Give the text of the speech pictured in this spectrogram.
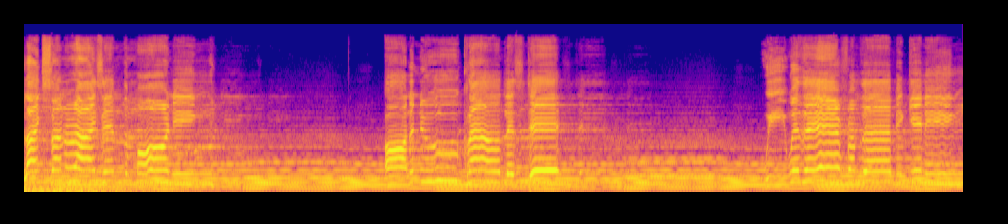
like sunrise in the morning on a new cloudless day. We were there from the beginning.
